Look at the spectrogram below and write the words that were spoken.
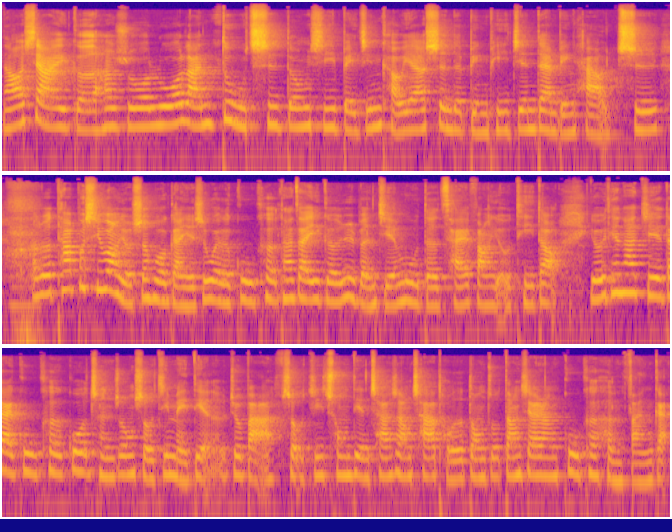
然后下一个他说罗兰度吃东西，北京烤鸭剩的饼皮煎蛋饼好吃。他说他不希望有生活感，也是为了顾客。他在一个日本节目的采访有提到，有一天他接待顾客过程中手机没电了，就把手机充电插上插头的动作，当下让顾客很反感，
